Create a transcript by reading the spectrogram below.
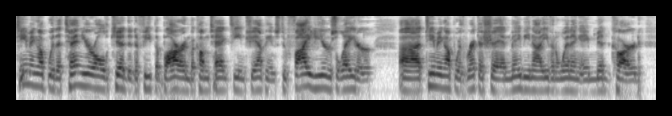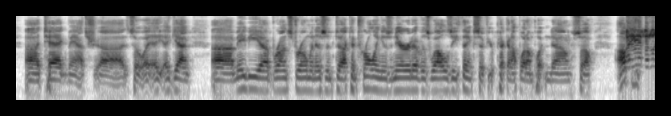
teaming up with a 10 year old kid to defeat the Bar and become tag team champions, to five years later, uh, teaming up with Ricochet and maybe not even winning a mid card uh, tag match. Uh, so, a- again, uh, maybe uh, Braun Strowman isn't uh, controlling his narrative as well as he thinks. If you're picking up what I'm putting down, so up. Oh, yeah, but uh,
